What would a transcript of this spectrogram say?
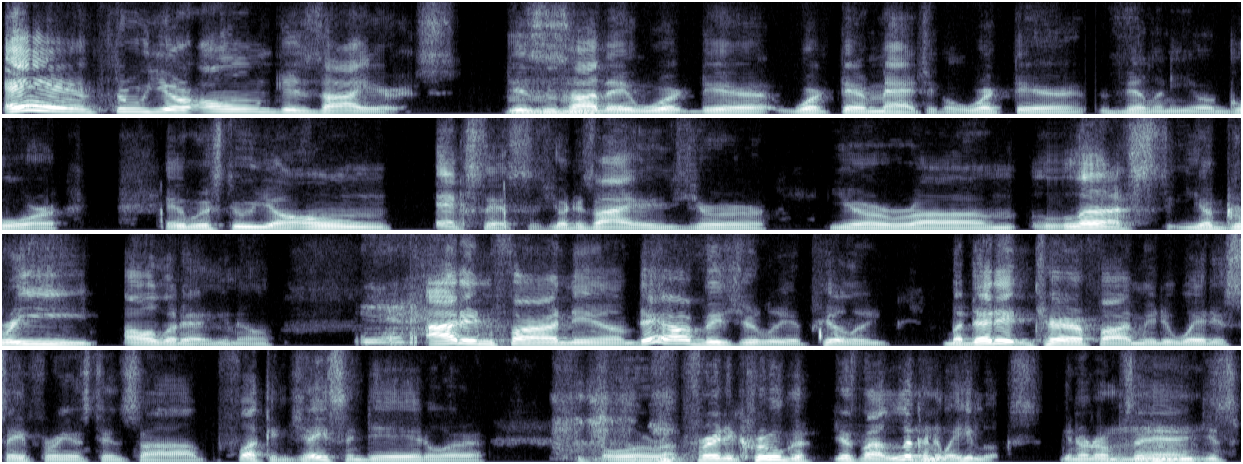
and through your own desires. This mm-hmm. is how mm-hmm. they work their work their magic or work their villainy or gore. It was through your own excesses, your desires, your your um lust, your greed, all of that, you know. Yeah. I didn't find them, they are visually appealing, but they didn't terrify me the way that, say, for instance, uh fucking Jason did or or uh, Freddy Krueger, just by looking mm-hmm. the way he looks. You know what I'm mm-hmm. saying? Just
